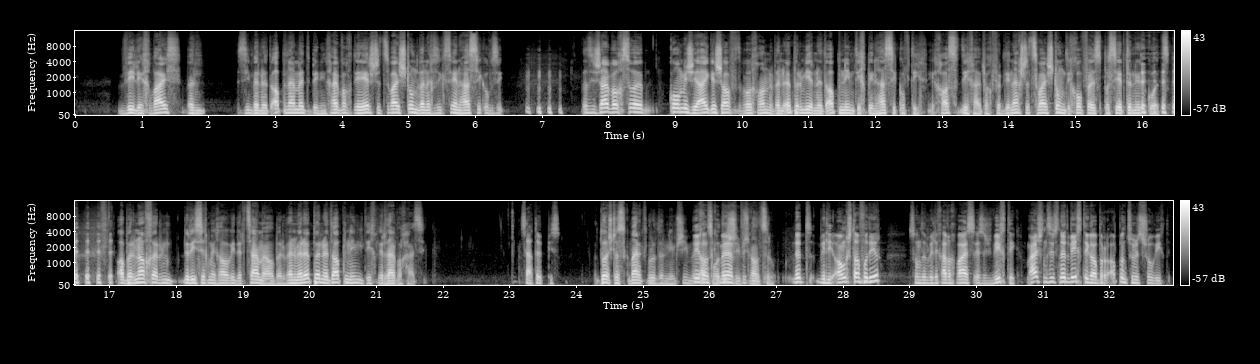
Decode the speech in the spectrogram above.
weil ich weiß, wenn sie mir nicht abnehmen, bin ich einfach die ersten zwei Stunden, wenn ich sie sehe, hässig auf sie. das ist einfach so komische Eigenschaft, die ich habe. Wenn jemand mir nicht abnimmt, ich bin hässig auf dich. Ich hasse dich einfach für die nächsten zwei Stunden. Ich hoffe, es passiert dir nicht gut. Aber nachher reiße ich mich auch wieder zusammen. Aber wenn mir jemand nicht abnimmt, ich werde einfach hässig. Sagt etwas. Du hast das gemerkt, Bruder, nimmst immer Ich ab oder gemerkt. schreibst schnell zurück. Nicht, weil ich Angst habe vor dir, sondern weil ich einfach weiß, es ist wichtig. Meistens ist es nicht wichtig, aber ab und zu ist es schon wichtig.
